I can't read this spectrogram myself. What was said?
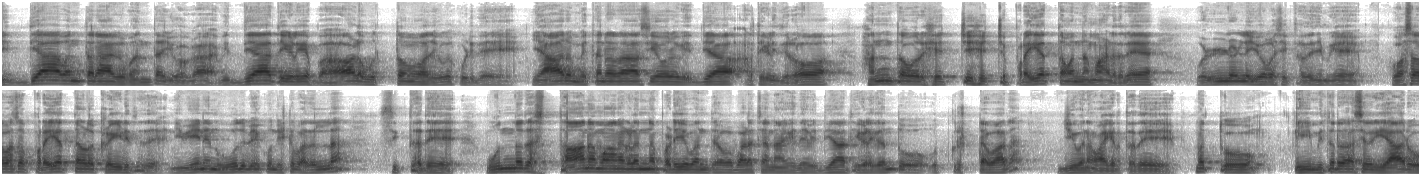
ವಿದ್ಯಾವಂತರಾಗುವಂಥ ಯೋಗ. ವಿದ್ಯಾರ್ಥಿಗಳಿಗೆ ಬಹಳ ಉತ್ತಮವಾದ ಯೋಗ ಕೂಡಿದೆ. ಯಾರು ಮಿಥುನ ರಾಶಿಯವರು ವಿದ್ಯಾರ್ಥಿಗಳಿದ್ದೀರೋ, ಅಂಥವರು ಹೆಚ್ಚು ಹೆಚ್ಚು ಪ್ರಯತ್ನವನ್ನು ಮಾಡಿದರೆ ಒಳ್ಳೊಳ್ಳೆ ಯೋಗ ಸಿಗ್ತದೆ ನಿಮಗೆ. ಹೊಸ ಹೊಸ ಪ್ರಯತ್ನಗಳು ಕೈ ಹಿಡಿತದೆ. ನೀವೇನೇನು ಓದಬೇಕು ಇಷ್ಟ ಅದೆಲ್ಲ ಸಿಗ್ತದೆ. ಉನ್ನತ ಸ್ಥಾನಮಾನಗಳನ್ನು ಪಡೆಯುವಂತೆ ಭಾಳ ಚೆನ್ನಾಗಿದೆ. ವಿದ್ಯಾರ್ಥಿಗಳಿಗಂತೂ ಉತ್ಕೃಷ್ಟವಾದ ಜೀವನವಾಗಿರ್ತದೆ. ಮತ್ತು ಈ ಮಿಥುನ ರಾಶಿಯವರಿಗೆ ಯಾರು?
